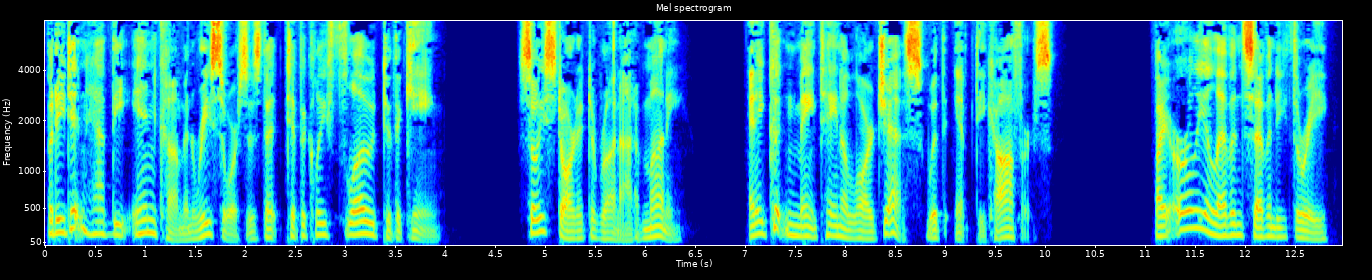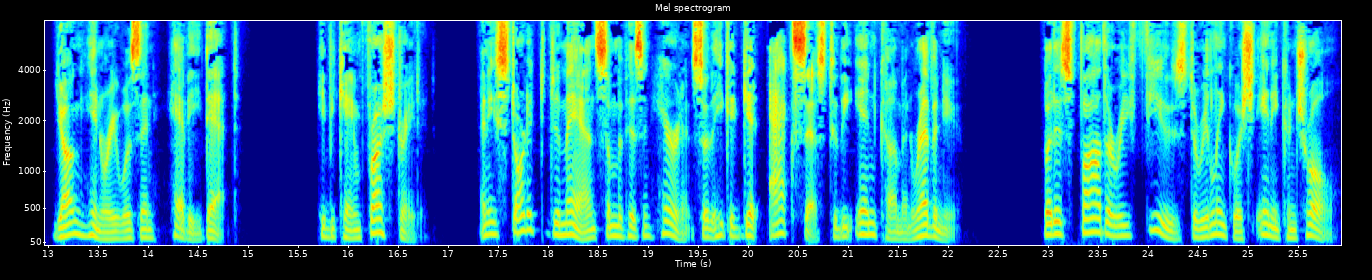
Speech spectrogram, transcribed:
but he didn't have the income and resources that typically flowed to the king. So he started to run out of money, and he couldn't maintain a largesse with empty coffers. By early 1173, young Henry was in heavy debt he became frustrated and he started to demand some of his inheritance so that he could get access to the income and revenue. But his father refused to relinquish any control.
